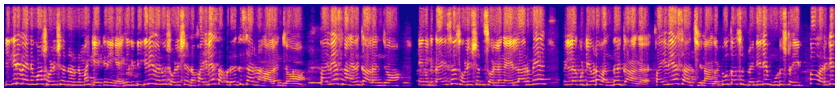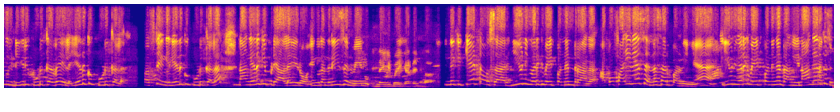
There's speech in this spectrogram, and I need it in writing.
டிகிரி வேணுமா? சொல்யூஷன் வேணுமா? கேக்குறீங்க. எங்களுக்கு டிகிரி வேணும் சொல்யூஷன் ஃபைவ் இயர்ஸ் அப்புறம் எதுக்கு சார் நாங்க அலைஞ்சோம்? ஃபைவ் இயர்ஸ் நாங்க எதுக்கு அலைஞ்சோம்? எங்களுக்கு தயவுசெய்து சொல்யூஷன் சொல்லுங்க. எல்லாருமே பிள்ளை குட்டியோட வந்திருக்காங்க. ஃபைவ் இயர்ஸ் ஆச்சு நாங்க. டூ தௌசண்ட் டுவெண்ட்டிலேயே முடிச்சிட்டோம். இப்ப வரைக்கும் எங்களுக்கு டிகிரி கொடுக்கவே இல்லை. எதுக்கு கொடுக்கல? ஃபர்ஸ்ட் எங்களுக்கு எதுக்கு கொடுக்கல? நாங்க எதுக்கு இப்படி அலையிறோம்? எங்களுக்கு அந்த ரீசன் வேணும். இன்னைக்கு போய் கேட்டீங்களா? இன்னைக்கு கேட்டோம் சார் ஈவினிங் வரைக்கும் வெயிட் பண்ணுன்றாங்க. அப்போ ஃபைவ் இயர்ஸ் என்ன சார் பண்ணீங்க? ஈவினிங் வரைக்கும் வெயிட் பண்ணுங்கன்றாங்க. நாங்க எதுக்கு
